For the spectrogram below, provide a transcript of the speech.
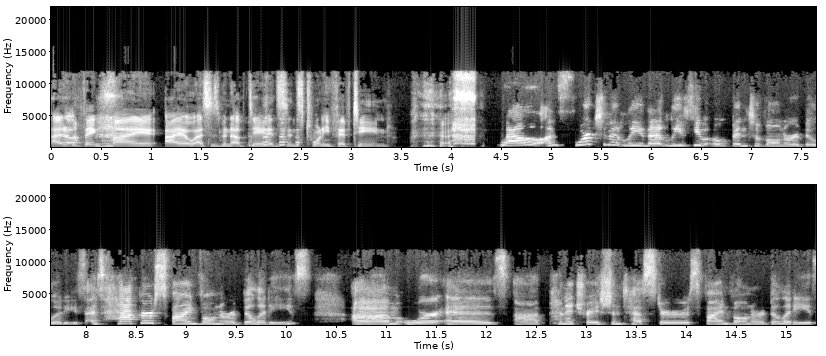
I don't think my iOS has been updated since 2015. well, unfortunately, that leaves you open to vulnerabilities. As hackers find vulnerabilities, um, or as uh, penetration testers find vulnerabilities,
